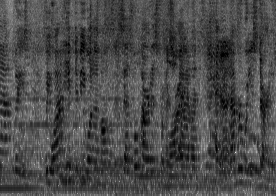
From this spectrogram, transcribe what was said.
Not least, we want him to be one of the most successful artists from Long Island. And remember where you started.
